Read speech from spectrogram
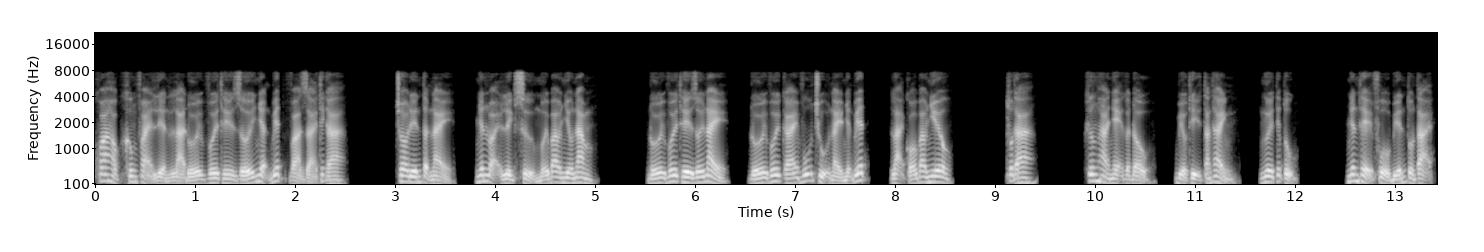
khoa học không phải liền là đối với thế giới nhận biết và giải thích ta. cho đến tận này nhân loại lịch sử mới bao nhiêu năm? Đối với thế giới này, đối với cái vũ trụ này nhận biết, lại có bao nhiêu? Tốt ta. Khương hà nhẹ gật đầu, biểu thị tán thành, ngươi tiếp tục. Nhân thể phổ biến tồn tại,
